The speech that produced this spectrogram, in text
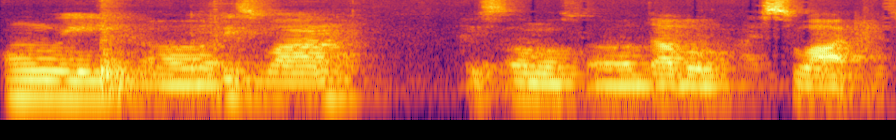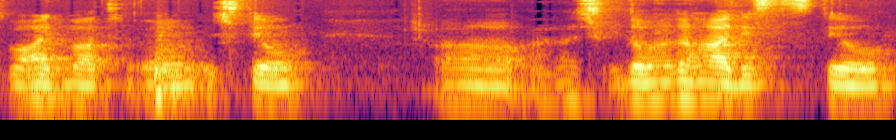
Only uh, this one is almost uh, double as wide, as wide but uh, it's still uh, the, the height is still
